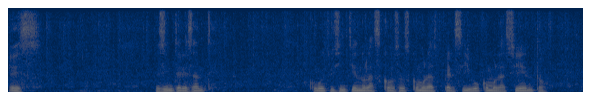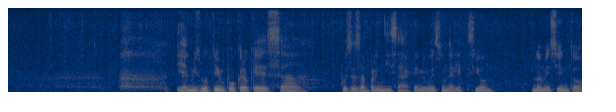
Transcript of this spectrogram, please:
Es, es interesante cómo estoy sintiendo las cosas, cómo las percibo, cómo las siento. Y al mismo tiempo creo que es, ah, pues es aprendizaje, no es una lección. No me siento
